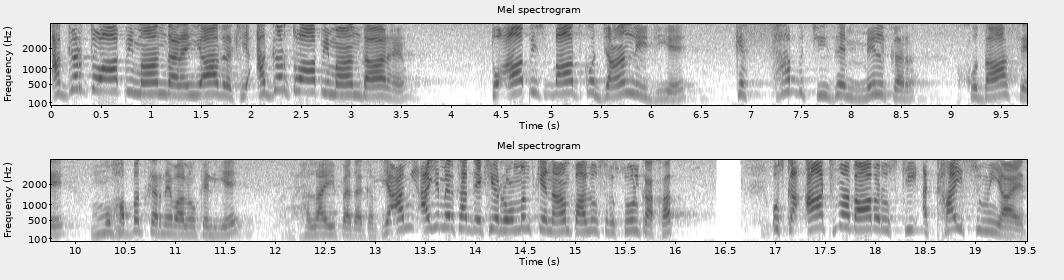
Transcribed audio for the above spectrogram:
اگر تو آپ ایماندار ہیں، یاد رکھیے، اگر تو آپ ایماندار ہیں، تو آپ اس بات کو جان لیجیے کہ سب چیزیں مل کر خدا سے محبت کرنے والوں کے لیے بھلائی پیدا کرتی ہے آئیے میرے ساتھ دیکھیے رومنز کے نام، پالوس رسول کا خط۔ اس کا آٹھواں باب اور اس کی اٹھائیسویں آیت۔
